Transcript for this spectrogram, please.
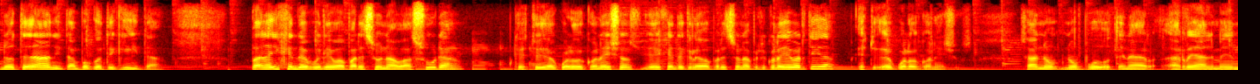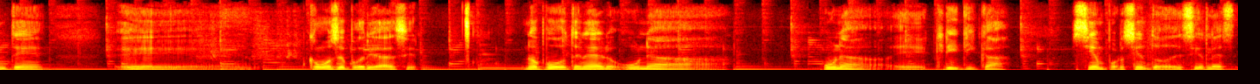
No te da ni tampoco te quita. Para hay gente que le va a parecer una basura, que estoy de acuerdo con ellos, y hay gente que le va a parecer una película divertida, estoy de acuerdo con ellos sea, no, puedo tener realmente, eh, ¿cómo se podría decir? No puedo tener una, una eh, crítica 100% de decirles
